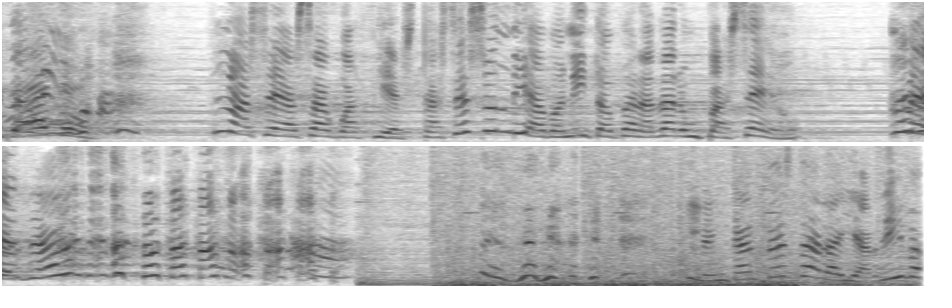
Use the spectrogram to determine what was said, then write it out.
No seas aguafiestas. Es un día bonito para dar un paseo. ¿Verdad? Le encanta estar ahí arriba,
